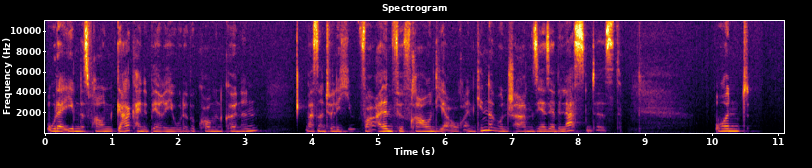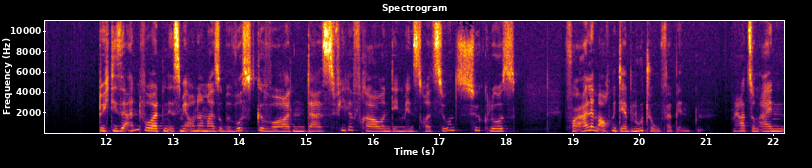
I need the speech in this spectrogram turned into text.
oder eben, dass Frauen gar keine Periode bekommen können, was natürlich vor allem für Frauen, die auch einen Kinderwunsch haben, sehr, sehr belastend ist. Und durch diese Antworten ist mir auch nochmal so bewusst geworden, dass viele Frauen den Menstruationszyklus vor allem auch mit der Blutung verbinden. Ja, zum einen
